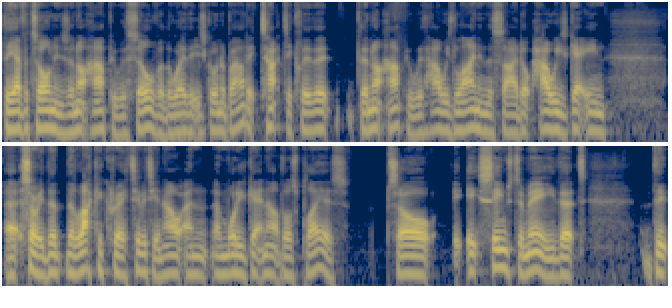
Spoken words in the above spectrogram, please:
the Evertonians are not happy with Silva the way that he's going about it. Tactically, they they're not happy with how he's lining the side up, how he's getting, uh, sorry, the, the lack of creativity and how and, and what he's getting out of those players. So it, it seems to me that. The,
